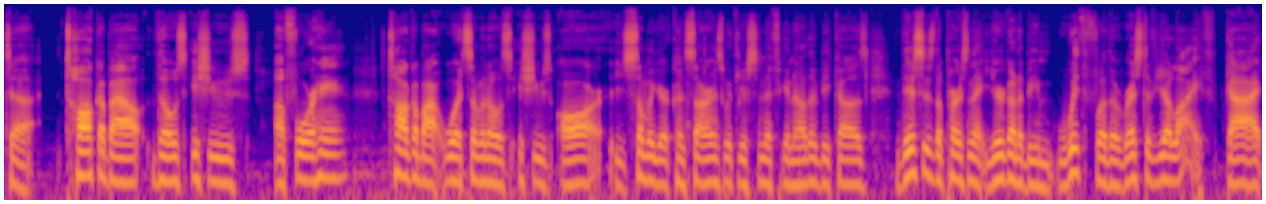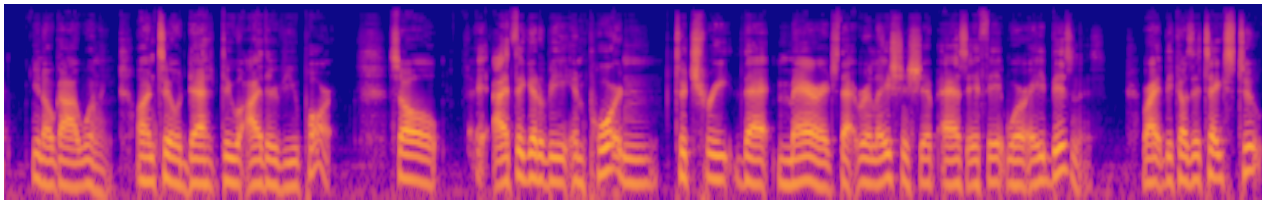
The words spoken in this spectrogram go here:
to talk about those issues beforehand talk about what some of those issues are, some of your concerns with your significant other, because this is the person that you're going to be with for the rest of your life, God, you know, God willing, until death do either of you part. So I think it'll be important to treat that marriage, that relationship, as if it were a business, right? Because it takes two.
